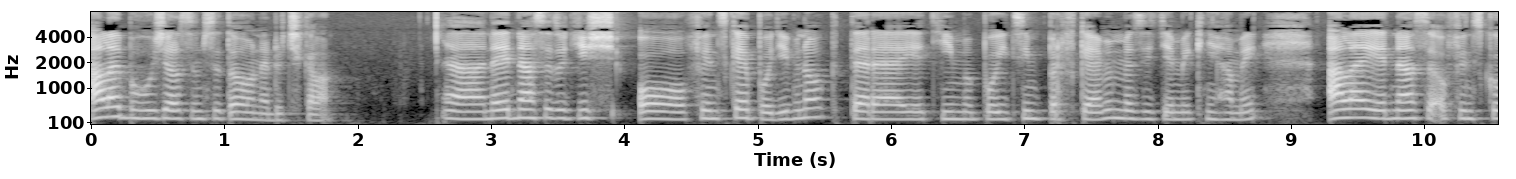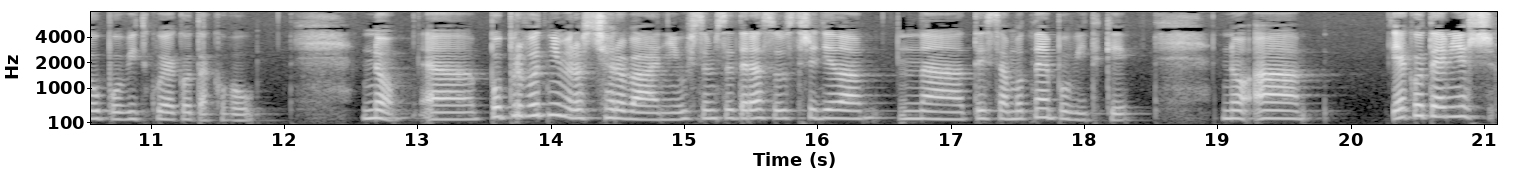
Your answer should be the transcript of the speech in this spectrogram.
ale bohužel jsem se toho nedočkala. Nejedná se totiž o finské podivno, které je tím pojícím prvkem mezi těmi knihami, ale jedná se o finskou povídku jako takovou. No, eh, po prvotním rozčarování už jsem se teda soustředila na ty samotné povídky. No a jako téměř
